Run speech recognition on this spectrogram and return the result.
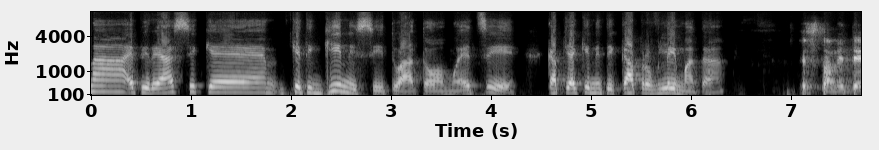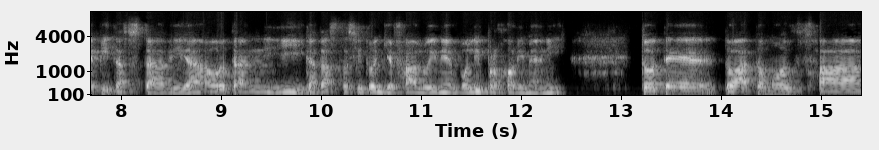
να επηρεάσει και, και την κίνηση του ατόμου, έτσι, κάποια κινητικά προβλήματα. Στα μετέπειτα στάδια, όταν η κατάσταση του εγκεφάλου είναι πολύ προχωρημένη, τότε το άτομο θα,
